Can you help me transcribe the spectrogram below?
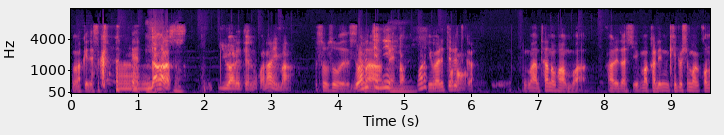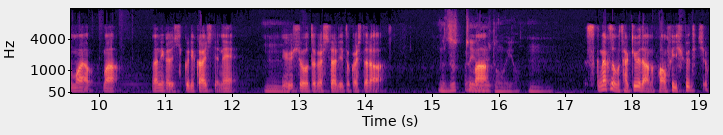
わけですから、俺。うん、だから言われてんのかな、今。そうそうです。言われてねえまあか。ま言われてるっていうか、まあ他のファンはあれだし、まあ仮に広島がこのまま、まあ、何かでひっくり返してね、うん優勝とかしたりとかしたら、ずっと言われると思うよ。うん少なくとも他球団のファンも言うでしょ。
